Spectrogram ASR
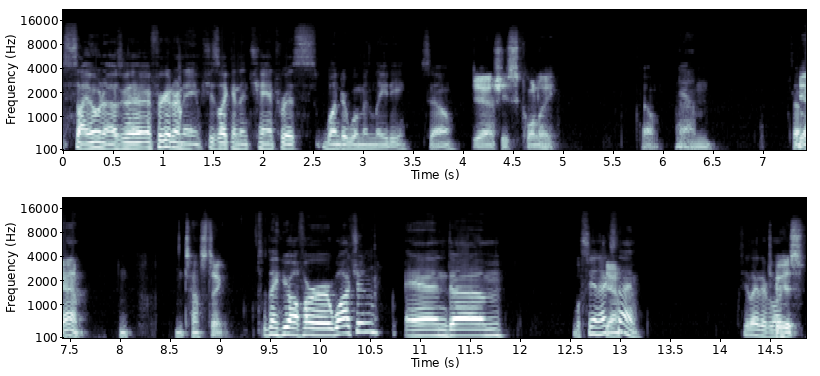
Siona. I was gonna, I forget her name. She's like an enchantress Wonder Woman lady. So, Yeah, she's quality. so yeah. Um, So- yeah, fantastic. So thank you all for watching, and um, we'll see you next Yeah. time. See you later, everyone. Cheers.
